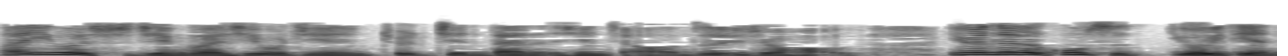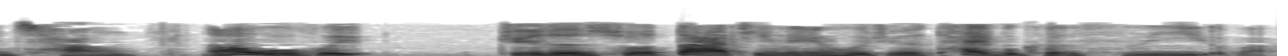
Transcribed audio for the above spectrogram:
那因为时间关系，我今天就简单的先讲到这里就好了。因为那个故事有一点长，然后我会觉得说，大家听了也会觉得太不可思议了吧？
